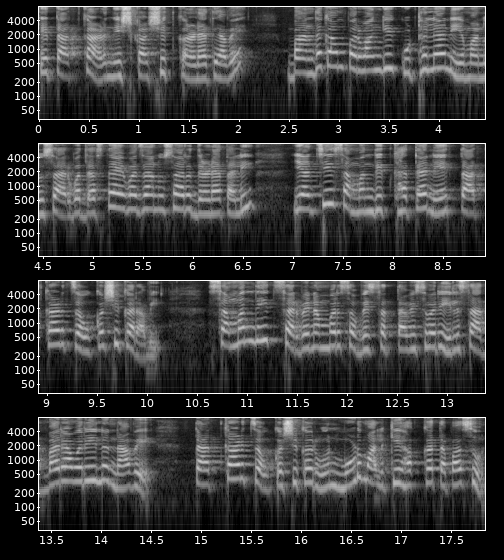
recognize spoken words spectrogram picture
ते तात्काळ निष्कासित करण्यात यावे. बांधकाम परवानगी कुठल्या नियमानुसार व दस्तऐवजानुसार देण्यात आली याची संबंधित खात्याने तात्काळ चौकशी करावी. संबंधित सर्वे नंबर सव्वीस सत्तावीसवरील सातबाऱ्यावरील नावे तात्काळ चौकशी करून मूळ मालकी हक्क तपासून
